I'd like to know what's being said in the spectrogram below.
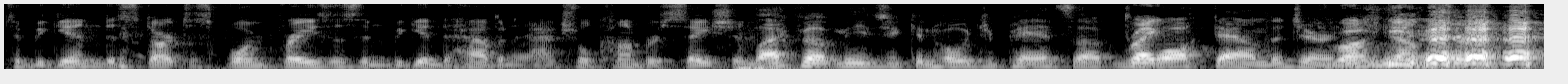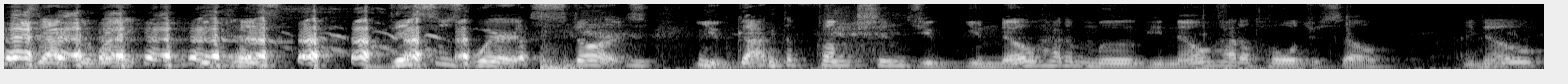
to begin to start to form phrases and begin to have an actual conversation. Black belt means you can hold your pants up to Right. walk down the journey. Walking down the journey. exactly right. Because this is where it starts. You've got the functions. You you know how to move. You know how to hold yourself. You know,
